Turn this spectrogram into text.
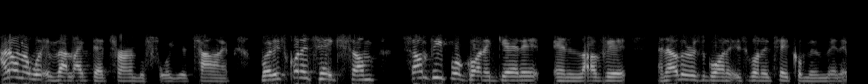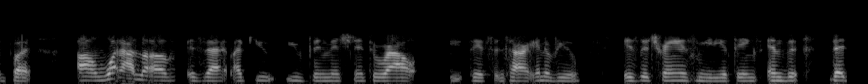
I don't know what, if I like that term before your time, but it's going to take some. Some people are going to get it and love it, and others are going to. It's going to take them a minute. But um, what I love is that, like you you've been mentioning throughout this entire interview, is the transmedia things and the, that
